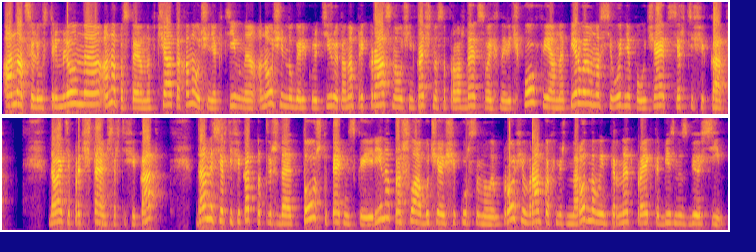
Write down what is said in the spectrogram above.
Она целеустремленная, она постоянно в чатах, она очень активная, она очень много рекрутирует, она прекрасно, очень качественно сопровождает своих новичков, и она первая у нас сегодня получает сертификат. Давайте прочитаем сертификат. Данный сертификат подтверждает то, что Пятницкая Ирина прошла обучающий курс MLM Профи в рамках международного интернет-проекта Бизнес BioC.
